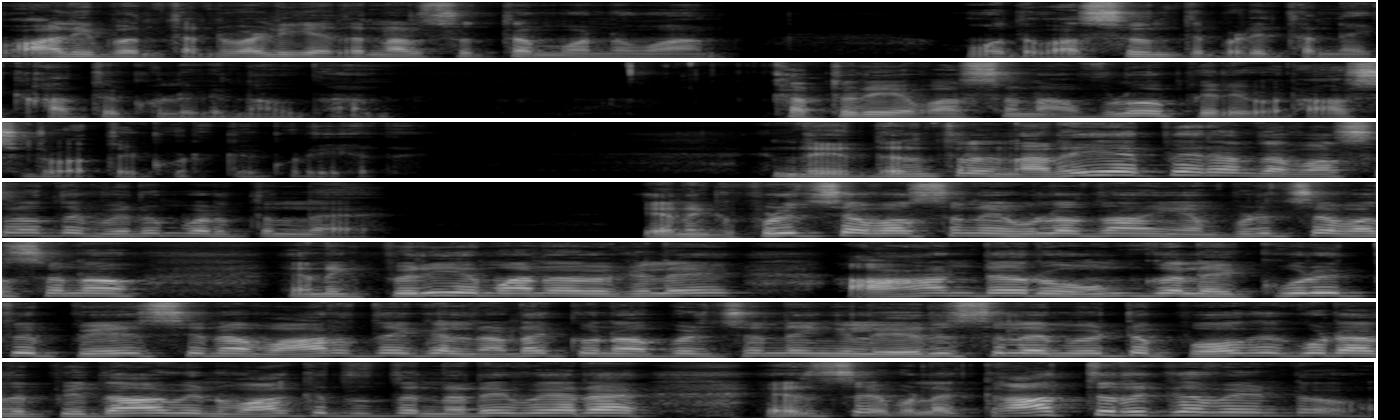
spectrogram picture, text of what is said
வாலிபன் தன் வழி எதனால் சுத்தம் பண்ணுவான்? உமது வசனத்தைப்படி தன்னை காத்துக்கொள்ளுகினால் தான் கத்துடைய வசனம் அவ்வளோ பெரிய ஒரு ஆசீர்வாதத்தை கொடுக்கக்கூடியது. இன்றைய தினத்தில் நிறைய பேர் அந்த வசனத்தை விரும்புறதில்லை. எனக்கு பிடிச்ச வசனம் இவ்வளோ தான் என் பிடிச்ச வசனம் எனக்கு பிரியமானவர்களே ஆண்டர் உங்களை குறித்து பேசின வார்த்தைகள் நடக்கணும் அப்படின்னு சொன்னால் நீங்கள் எருசலம் விட்டு போகக்கூடாது. பிதாவின் வாக்குத்தத்தை நிறைவேற எருசலேமில் காத்திருக்க வேண்டும்.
